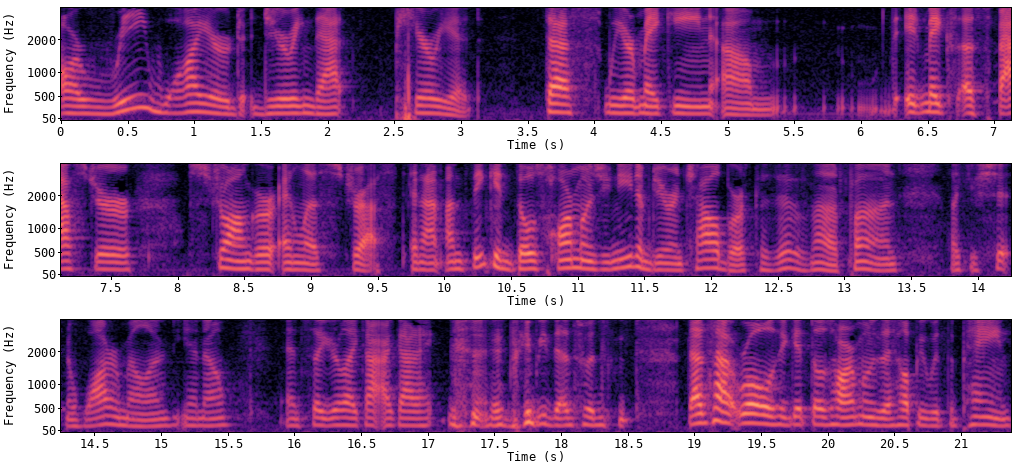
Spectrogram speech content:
are rewired during that period. Thus, we are making um, it makes us faster, stronger, and less stressed. And I'm, I'm thinking those hormones you need them during childbirth because it's not fun, like you're shitting a watermelon, you know. And so you're like, I, I gotta, maybe that's what, that's how it rolls. You get those hormones that help you with the pain.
